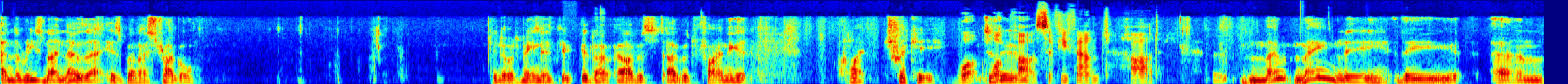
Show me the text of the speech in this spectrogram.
And the reason I know that is when I struggle. Do you know what I mean? It, you know, I was I was finding it quite tricky. What what do. parts have you found hard? Mo- mainly the um,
